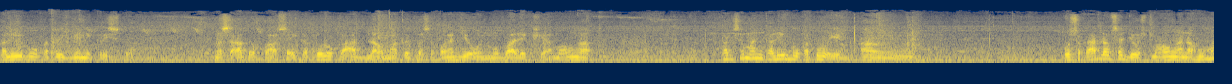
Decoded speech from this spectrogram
kalibo katuig ni, ni Kristo. Masa ato pa sa ikatulo ka adlaw matag pa sa pangadyon mobalik siya mao nga tagsaman kalibo katuig ang o sa kadlaw sa Dios mao nga nahuman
